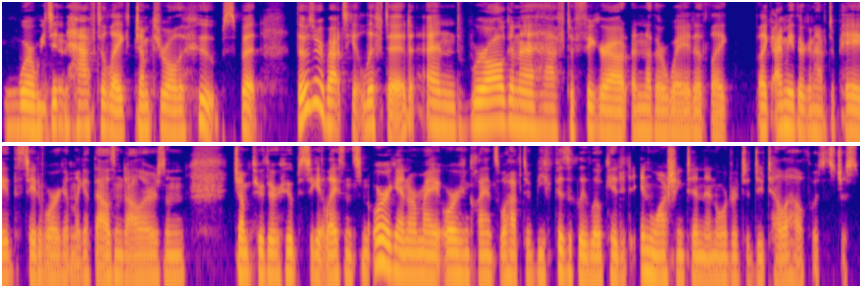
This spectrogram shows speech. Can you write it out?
where we didn't have to like jump through all the hoops, but those are about to get lifted and we're all going to have to figure out another way to like like I'm either going to have to pay the state of Oregon like a thousand dollars and jump through their hoops to get licensed in Oregon, or my Oregon clients will have to be physically located in Washington in order to do telehealth, which is just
